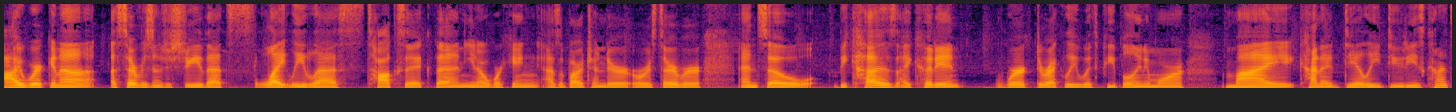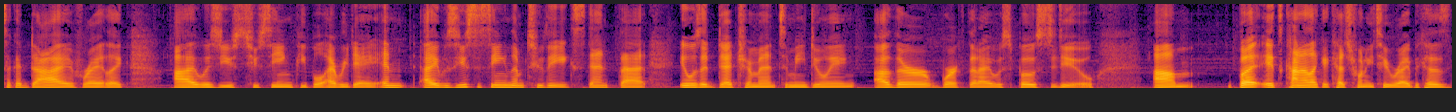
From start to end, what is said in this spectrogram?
I work in a, a service industry that's slightly less toxic than, you know, working as a bartender or a server. And so because I couldn't work directly with people anymore, my kind of daily duties kind of took a dive, right? Like I was used to seeing people every day and I was used to seeing them to the extent that it was a detriment to me doing other work that I was supposed to do. Um, but it's kind of like a catch 22 right because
